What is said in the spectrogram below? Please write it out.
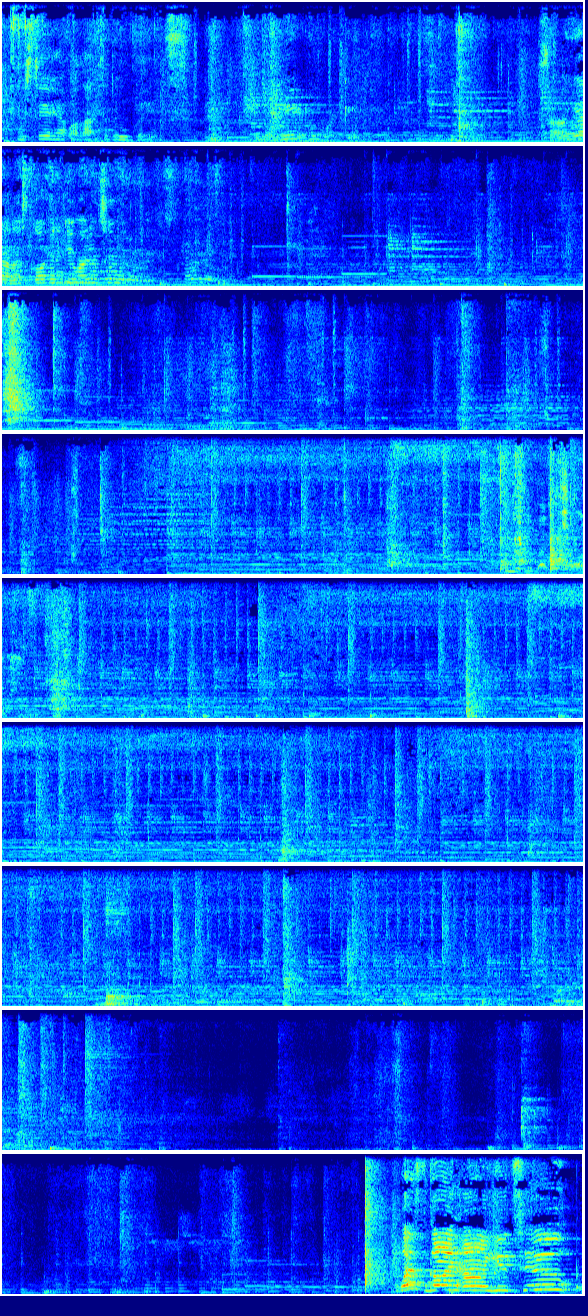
Still have a lot to do, but we are here and working. So yeah, let's go ahead and get right into it. What's going on YouTube?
